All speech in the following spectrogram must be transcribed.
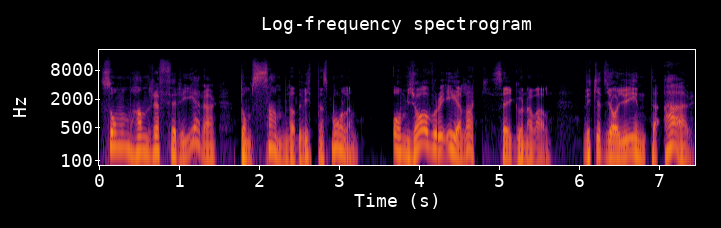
som om han refererar de samlade vittnesmålen. Om jag vore elak, säger Gunnar Wall, vilket jag ju inte är,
